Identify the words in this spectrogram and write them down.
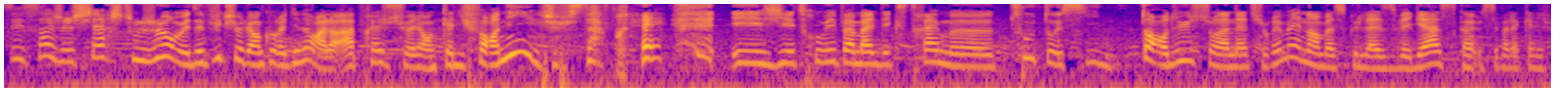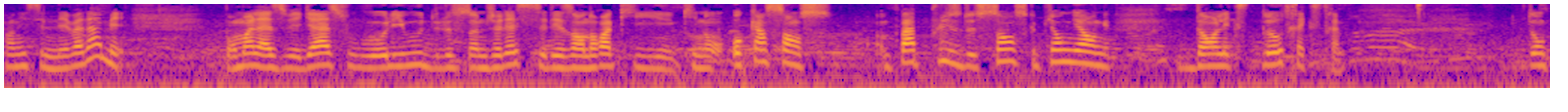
C'est ça, je cherche toujours, mais depuis que je suis allée en Corée du Nord, alors après, je suis allée en Californie, juste après, et j'y ai trouvé pas mal d'extrêmes euh, tout aussi tordus sur la nature humaine, hein, parce que Las Vegas, c'est pas la Californie, c'est le Nevada, mais pour moi, Las Vegas ou Hollywood, Los Angeles, c'est des endroits qui, qui n'ont aucun sens, pas plus de sens que Pyongyang dans l'autre extrême. Donc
